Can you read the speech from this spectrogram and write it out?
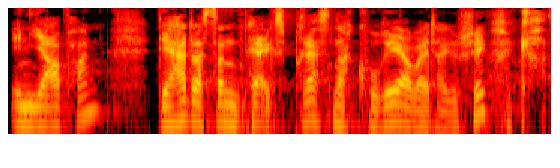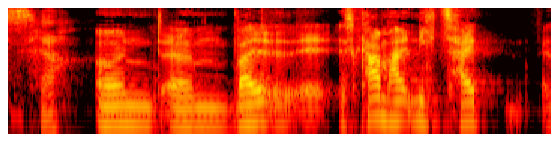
in Japan. Der hat das dann per Express nach Korea weitergeschickt. Krass, ja. Und ähm, weil äh, es kam halt nicht Zeit, äh,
